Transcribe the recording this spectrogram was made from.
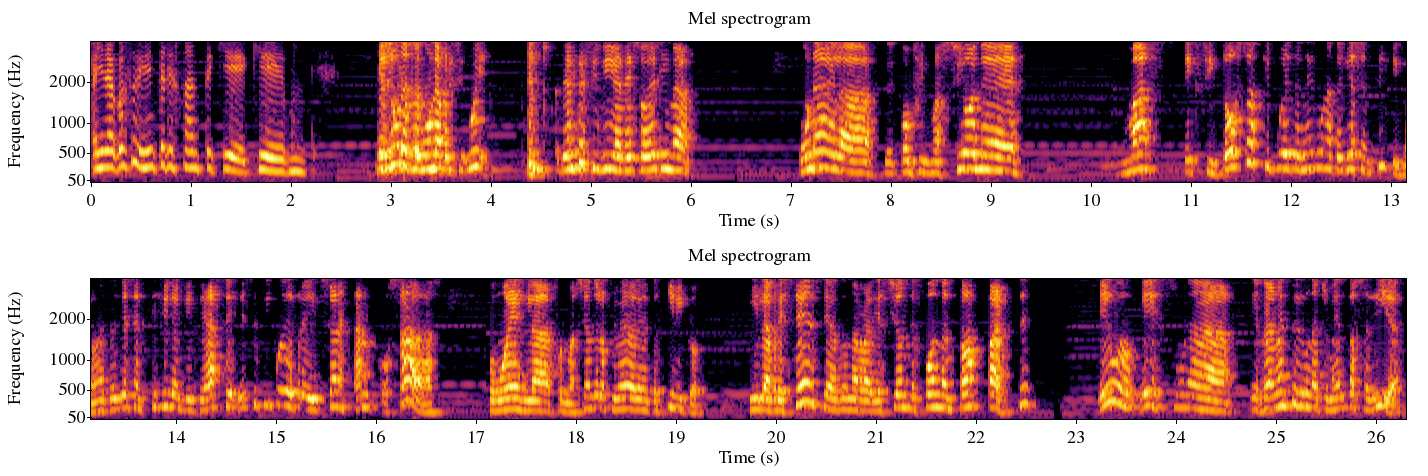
Hay una cosa bien interesante que... que mm, es una, una uy, viven, eso es una, una de las eh, confirmaciones más exitosas que puede tener una teoría científica, una teoría científica que te hace ese tipo de predicciones tan osadas como es la formación de los primeros elementos químicos y la presencia de una radiación de fondo en todas partes, es, una, realmente de una tremenda osadía.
